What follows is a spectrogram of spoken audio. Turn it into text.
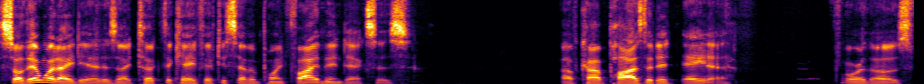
so then what I did is I took the K57.5 indexes of composited data for those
